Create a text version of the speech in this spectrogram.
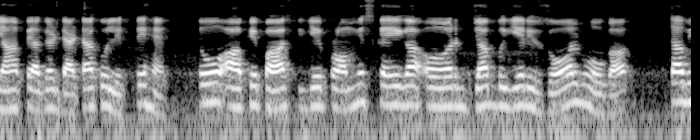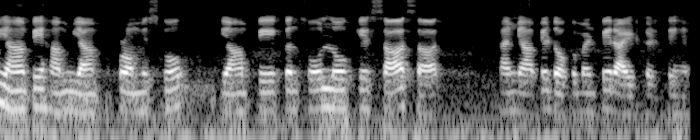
यहाँ पे अगर डाटा को लिखते हैं तो आपके पास ये प्रॉमिस कहेगा और जब ये रिज़ॉल्व होगा, तब यहाँ पे हम यहाँ प्रॉमिस को यहाँ पे कंसोल लॉग के साथ साथ हम यहाँ पे डॉक्यूमेंट पे राइट करते हैं।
